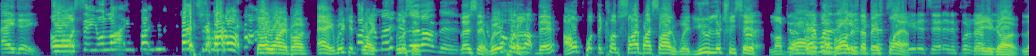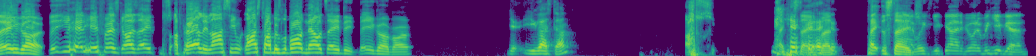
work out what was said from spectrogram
AD. Oh, see, you're lying, bro. You can't. Don't worry, bro. Hey, we can wait. You're Listen, that up, man. listen. We'll put it up there. I'll put the clip side by side when you literally said it. Do it. LeBron. Grab one LeBron is the edited best player. edit it, and then put it There up you go. There you go. You heard it here first, guys. Hey, apparently last year, last time was LeBron. Now it's AD. There you go, bro. You, you guys done? Take the stage, man. Take the Hey, stage. we can keep going if you want. It, we can keep going.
